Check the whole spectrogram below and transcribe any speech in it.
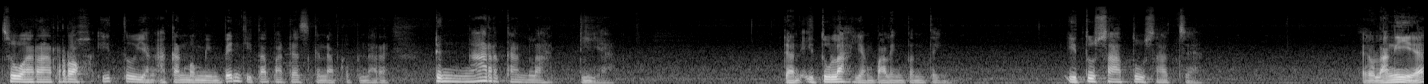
suara roh itu yang akan memimpin kita pada segenap kebenaran. Dengarkanlah dia. Dan itulah yang paling penting. Itu satu saja. Saya ulangi ya,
